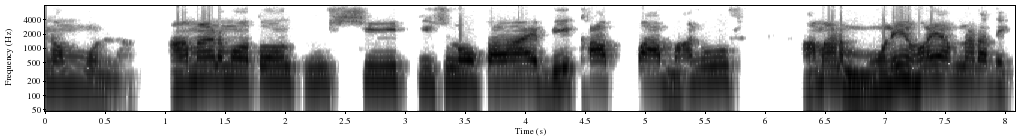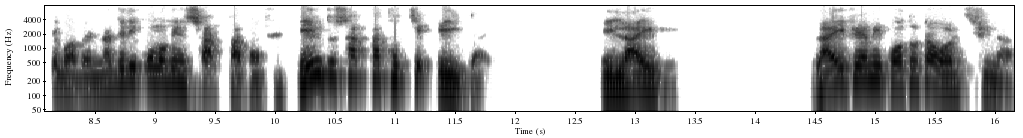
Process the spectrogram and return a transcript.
নম্বর না। আমার মতন কুৎসিত কৃষ্ণকায়, বেখাপ্পা মানুষ আমার মনে হয় আপনারা দেখতে পাবেন না, যদি কোনোদিন সাক্ষাৎ হয়। কিন্তু সাক্ষাৎ হচ্ছে এইটাই এই লাইফ লাইফে আমি কতটা অরিজিনাল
